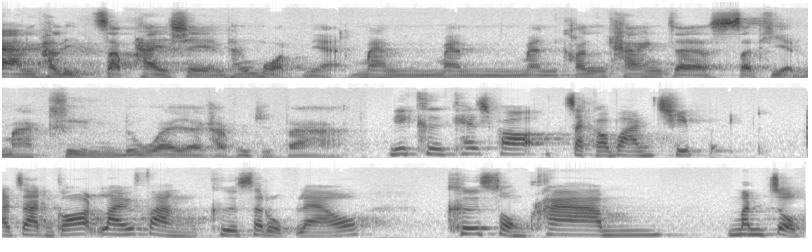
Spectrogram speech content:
การผลิตซัพพลายเชนทั้งหมดเนี่ยมันมันมันค่อนข้างจะเสถียรมากขึ้นด้วยครับคุณกีตาร์นี่คือแค่เฉพาะจักรวาลชิป อาจารย์ก็เล่าให้ฟังคือสรุปแล้ว คือสงครามมันจบ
